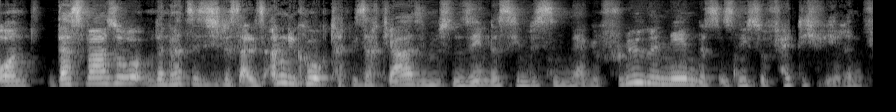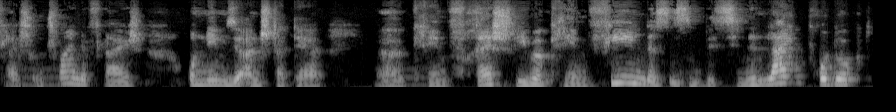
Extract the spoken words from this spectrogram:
und das war so, dann hat sie sich das alles angeguckt, hat gesagt, ja, Sie müssen sehen, dass Sie ein bisschen mehr Geflügel nehmen. Das ist nicht so fettig wie Rindfleisch und Schweinefleisch. Und nehmen Sie anstatt der äh, Creme Fraiche lieber Creme Fien. Das ist ein bisschen ein Leitprodukt.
